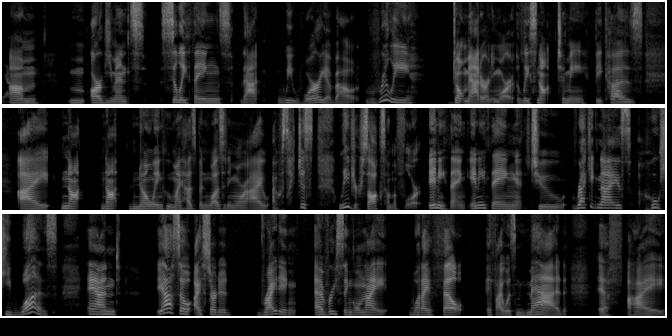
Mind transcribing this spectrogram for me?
Yeah. Um, arguments, silly things that we worry about really don't matter anymore, at least not to me, because yeah. I not not knowing who my husband was anymore, I, I was like, just leave your socks on the floor. Anything, anything to recognize who he was. Mm. And mm. yeah, so I started writing every single night what I felt if I was mad, if I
